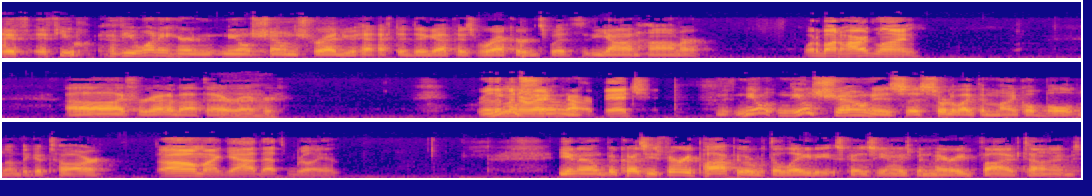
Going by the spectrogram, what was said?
If if you if you want to hear Neal Schon shred, you have to dig up his records with Jan Hammer. What about Hardline? Oh, I forgot about that Yeah. record. Rhythm Neil in a red car, bitch. Neil Neal Schon is uh, sort of like the Michael Bolton of the guitar. Oh my god, that's brilliant. You know, because he's very popular with the ladies, because you know he's been married five times.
